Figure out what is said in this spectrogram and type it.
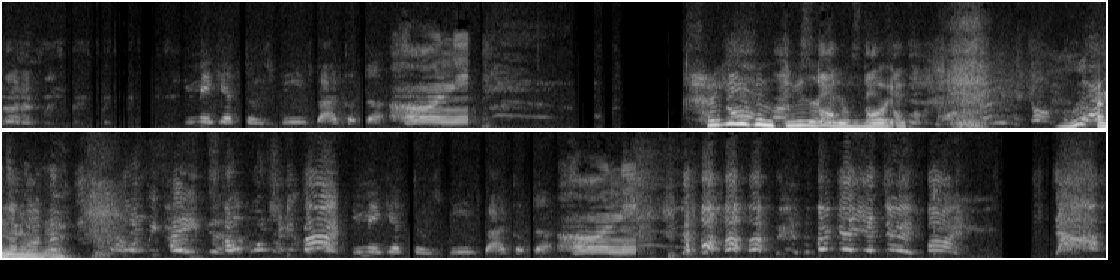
No, no, please, please, please. please. You may get those beans, but I got the Honey. How do you even do that with your voice? Stop, stop, I'm gonna go. This is what we paid. Stop watching it back. You may get those beans, but I got the Honey. okay, yeah, do it. Fine. Ah!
